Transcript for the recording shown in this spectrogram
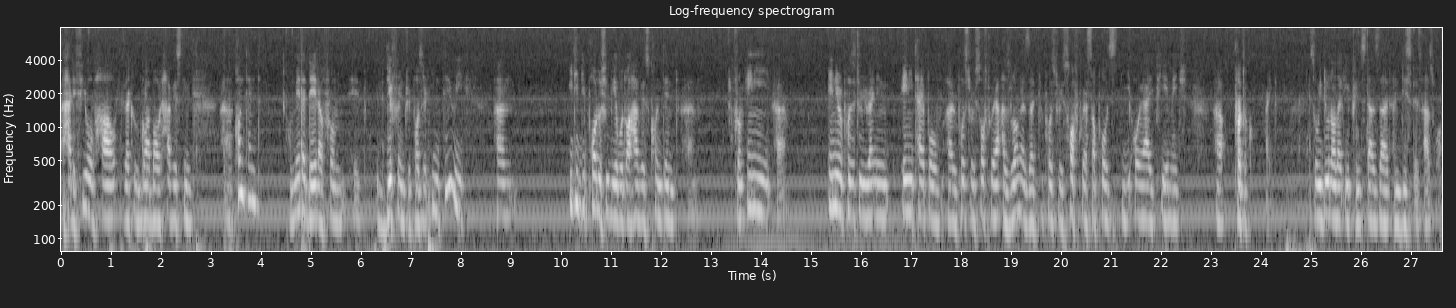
had a few of how exactly we go about harvesting uh, content or metadata from a, different repository. In theory, um, ETD portal should be able to harvest content um, from any uh, any repository running any type of uh, repository software as long as that repository software supports the OAI PMH uh, protocol, right? So we do know that ePrints does that and DSpace as well.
